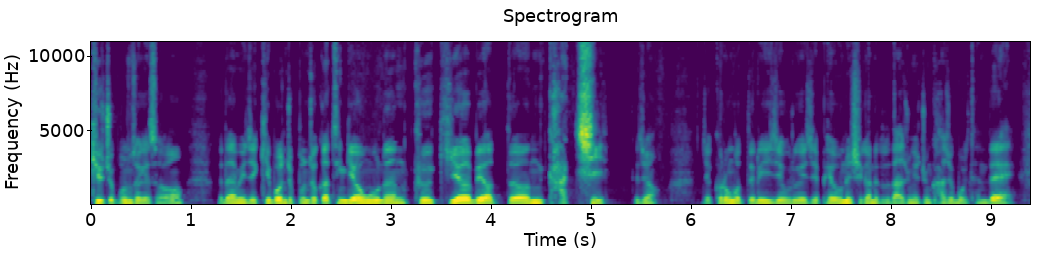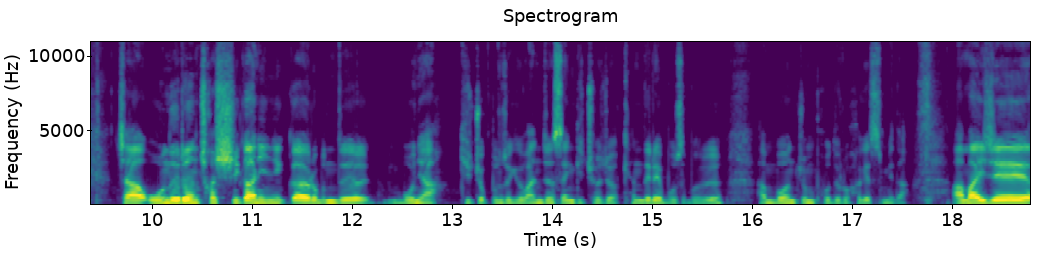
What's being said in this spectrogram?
기술적 분석에서 그다음에 이제 기본적 분석 같은 경우는 그 기업의 어떤 가치, 그죠? 이제 그런 것들이 이제 우리가 이제 배우는 시간에도 나중에 좀 가져볼 텐데 자 오늘은 첫 시간이니까 여러분들 뭐냐 기초 분석이 완전 센 기초죠. 캔들의 모습을 한번 좀 보도록 하겠습니다. 아마 이제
